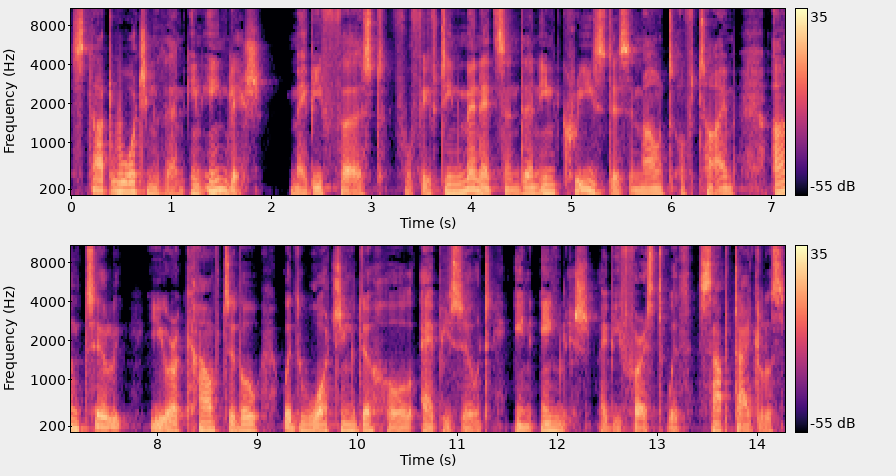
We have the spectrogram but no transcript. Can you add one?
start watching them in English. Maybe first for 15 minutes and then increase this amount of time until you are comfortable with watching the whole episode in English. Maybe first with subtitles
